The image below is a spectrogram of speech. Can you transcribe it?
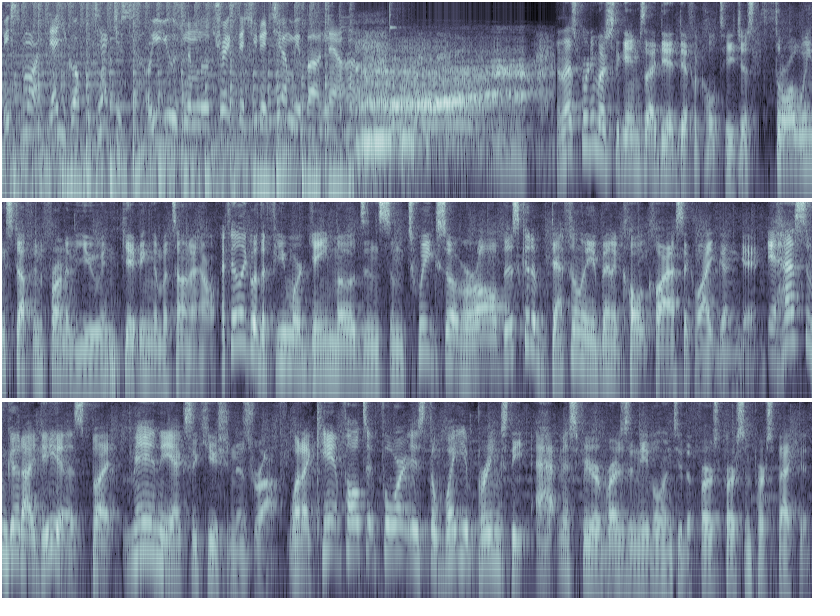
Be smart. There you go. Protect yourself. Or you using them little tricks that you didn't tell me about now, huh? And that's pretty much the game's idea of difficulty, just throwing stuff in front of you and giving them a ton of health. I feel like with a few more game modes and some tweaks overall, this could have definitely been a cult classic light gun game. It has some good ideas, but man, the execution is rough. What I can't fault it for is the way it brings the atmosphere of Resident Evil into the first person perspective.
